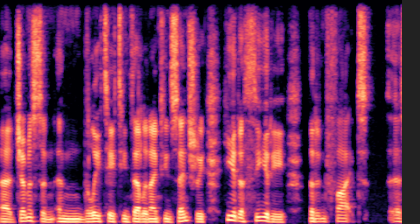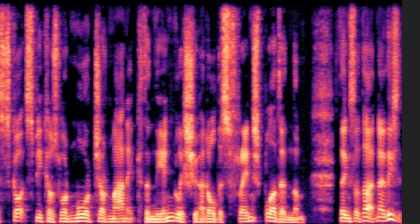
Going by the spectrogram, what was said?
uh, Jamieson, in the late 18th, early 19th century, he had a theory that in fact uh, Scots speakers were more Germanic than the English, who had all this French blood in them, things like that. Now, these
